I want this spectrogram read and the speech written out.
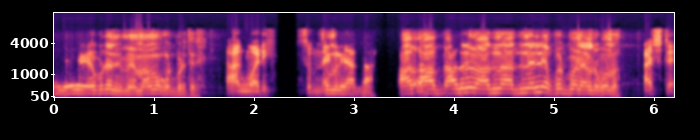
ನೀವು ಹೇಳ್ಬಿಟ್ಟು ನಿಮ್ಮ ಮೆಮೋ ಕೊಟ್ಬಿಡ್ತೀರಿ. ಹಂಗ್ ಮಾಡಿ. ಸುಮ್ನೆ ಸುಮ್ಮನೆ ಯಾಕ? ಆ- ಆ- ಅದನ್ನ ಅದನ್ನ ಅದನ್ನೆಲ್ಲೇ ಕೊಟ್ಬಿಡೋಣ ಎಲ್ರಿಗೂ ಅಷ್ಟೇ.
